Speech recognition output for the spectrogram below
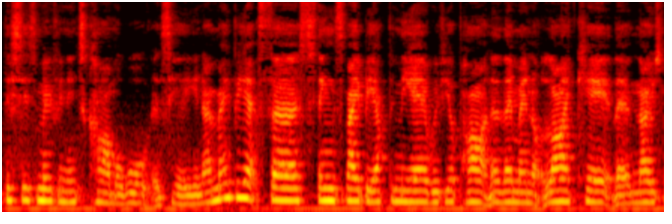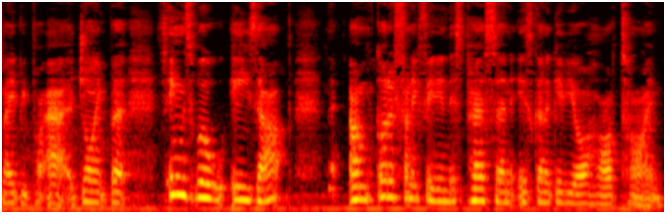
this is moving into calmer waters here you know. Maybe at first things may be up in the air with your partner. They may not like it. Their nose may be put out of joint but things will ease up. I've got a funny feeling this person is going to give you a hard time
